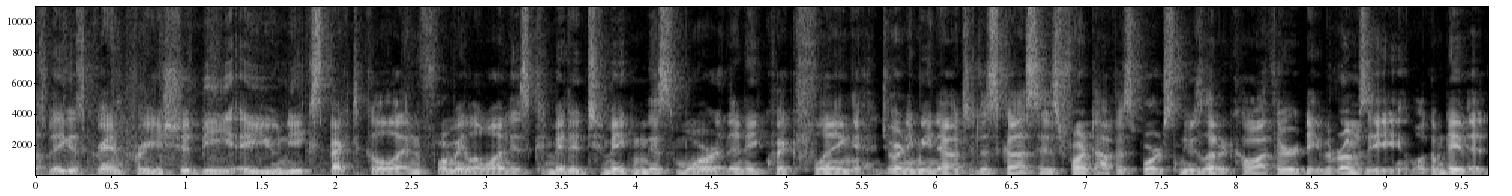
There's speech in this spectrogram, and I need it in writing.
Las Vegas Grand Prix should be a unique spectacle, and Formula One is committed to making this more than a quick fling. Joining me now to discuss is Front Office Sports newsletter co author David Rumsey. Welcome, David.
